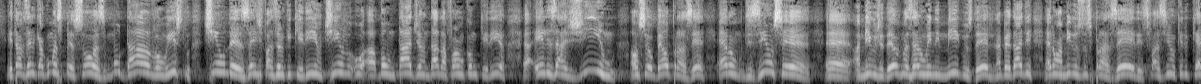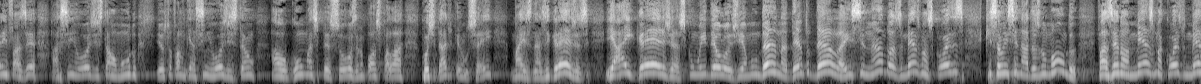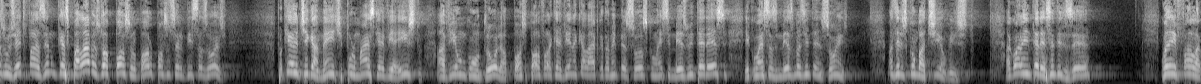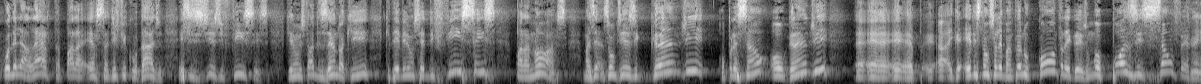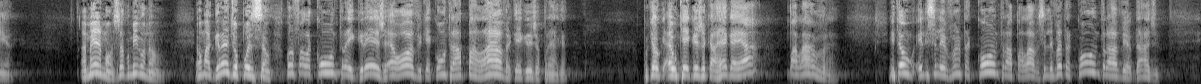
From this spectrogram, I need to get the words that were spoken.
Ele estava dizendo que algumas pessoas mudavam isto, tinham o desejo de fazer o que queriam, tinham a vontade de andar da forma como queriam, é, eles agiam ao seu bel prazer, eram, diziam ser é, amigos de Deus, mas eram inimigos dele, na verdade eram amigos dos prazeres, faziam aquilo que querem fazer. Assim hoje está o mundo, eu estou falando que assim hoje estão algumas pessoas, eu não posso falar quantidade porque eu não sei, mas nas igrejas, e há igrejas com ideologia mundana, dentro dela, ensinando as mesmas coisas que são ensinadas no mundo, fazendo a mesma coisa, do mesmo jeito, fazendo com que as palavras do apóstolo Paulo possam ser vistas hoje. Porque antigamente, por mais que havia isto, havia um controle. O apóstolo Paulo fala que havia naquela época também pessoas com esse mesmo interesse e com essas mesmas intenções. Mas eles combatiam isto. Agora é interessante dizer quando ele fala, quando ele alerta para essa dificuldade, esses dias difíceis, que não está dizendo aqui que deveriam ser difíceis para nós, mas é, são dias de grande opressão ou grande. É, é, é, é eles estão se levantando contra a igreja, uma oposição ferrenha. Amém, irmão? Estão comigo ou não? É uma grande oposição. Quando fala contra a igreja, é óbvio que é contra a palavra que a igreja prega. Porque é o que a igreja carrega é a palavra. Então, ele se levanta contra a palavra, se levanta contra a verdade.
